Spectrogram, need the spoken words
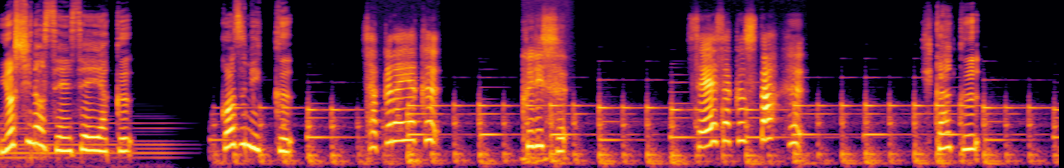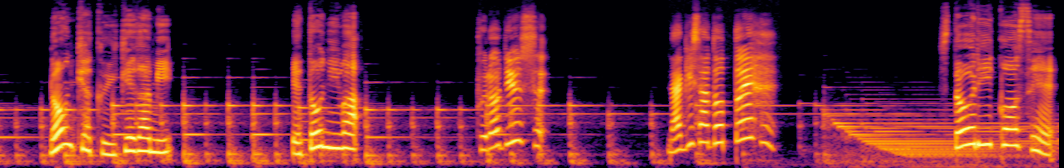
吉野先生役コズミック桜役クリス。制作スタッフ。企画論客池上。江戸庭。プロデュース。なぎさ .f ストーリー構成。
